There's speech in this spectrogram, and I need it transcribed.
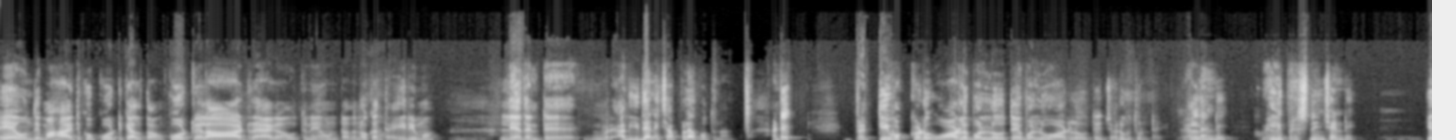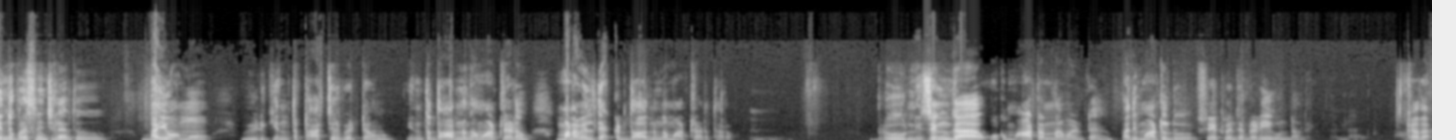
ఏముంది మహా? అయితే ఒక కోర్టుకి వెళ్తాం. కోర్టులో ఇలా డ్రాగ్ అవుతూనే ఉంటుందని ఒక ధైర్యమో? లేదంటే మరి అది ఇదని చెప్పలేకపోతున్నాను. అంటే ప్రతి ఒక్కడు వాళ్ళు బళ్ళు అవుతాయి బళ్ళు వాడులు అవుతాయి జరుగుతుంటాయి. వెళ్ళండి. వెళ్ళి ప్రశ్నించండి. ఎందుకు ప్రశ్నించలేదు? భయం. అమ్మో! వీడికి ఇంత టార్చర్ పెట్టాం ఇంత దారుణంగా మాట్లాడాం. మనం వెళ్తే ఎక్కడ దారుణంగా మాట్లాడతారు? ఇప్పుడు నిజంగా ఒక మాట అన్నామంటే పది మాటలు స్వీకరించడం రెడీగా ఉండాలి. కదా?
